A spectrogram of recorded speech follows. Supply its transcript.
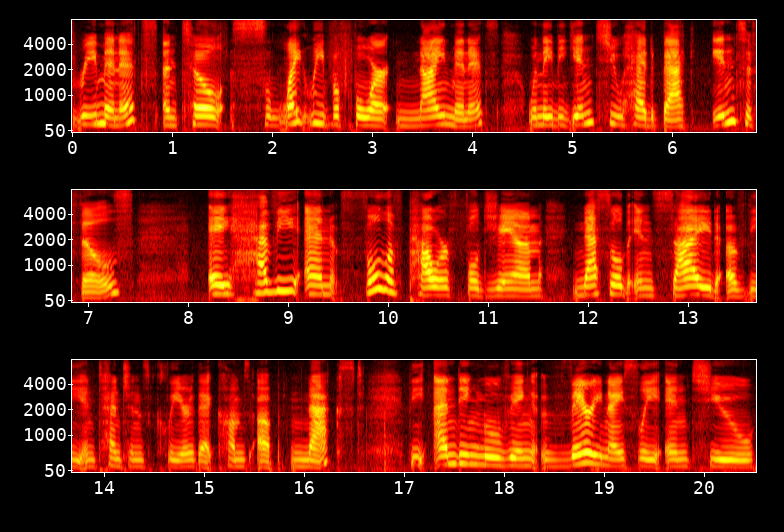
three minutes until slightly before nine minutes when they begin to head back into Phil's a heavy and full of powerful jam nestled inside of the intentions clear that comes up next. The ending moving very nicely into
